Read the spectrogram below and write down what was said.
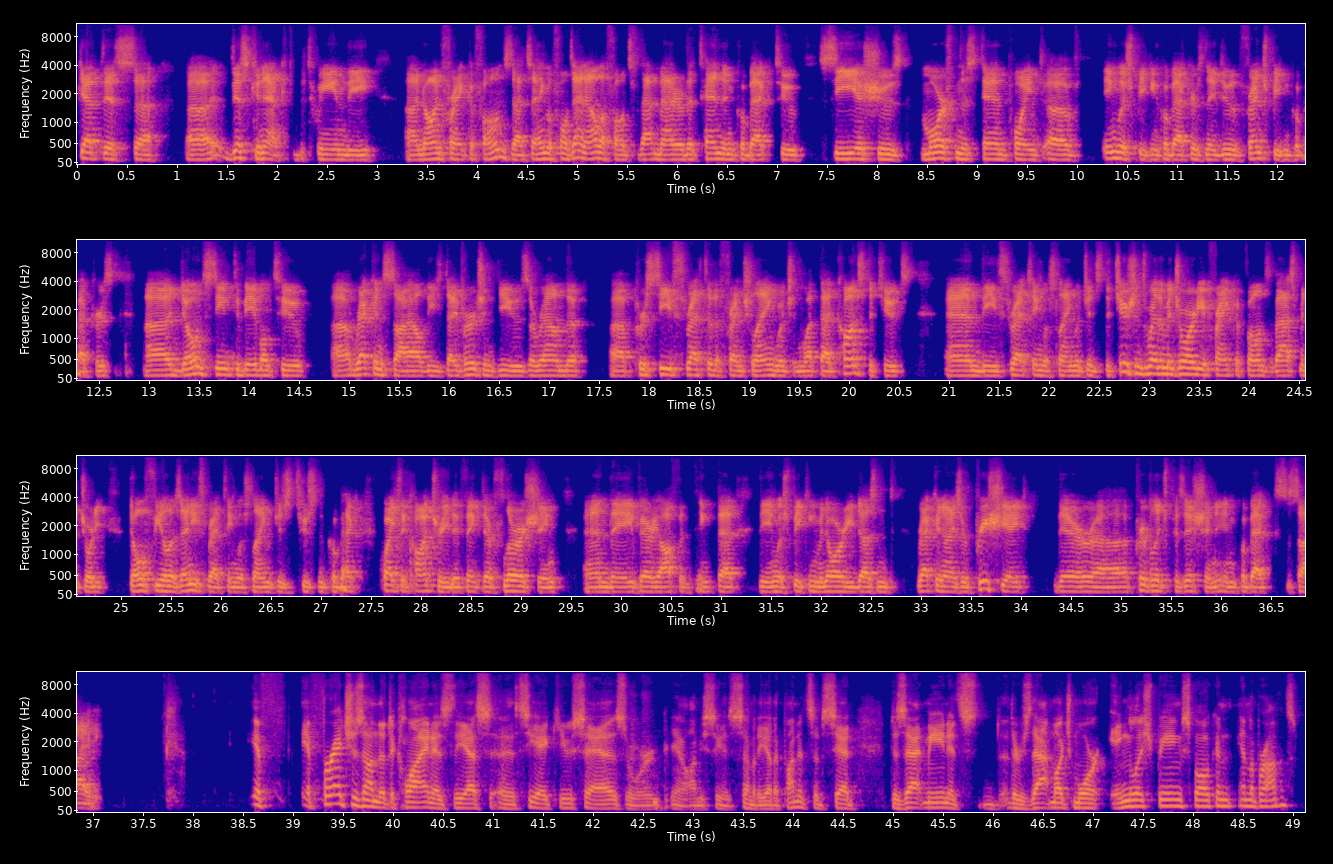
get this uh, uh, disconnect between the uh, non-francophones, that's anglophones and allophones for that matter, that tend in Quebec to see issues more from the standpoint of English speaking Quebecers than they do the French speaking Quebecers, uh, don't seem to be able to uh, reconcile these divergent views around the uh, perceived threat to the French language and what that constitutes, and the threat to English language institutions, where the majority of Francophones, the vast majority, don't feel there's any threat to English language institutions in Quebec. Quite the contrary, they think they're flourishing, and they very often think that the English speaking minority doesn't recognize or appreciate their uh, privileged position in Quebec society. If if French is on the decline, as the S, uh, CAQ says, or you know, obviously as some of the other pundits have said, does that mean it's there's that much more English being spoken in the province?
